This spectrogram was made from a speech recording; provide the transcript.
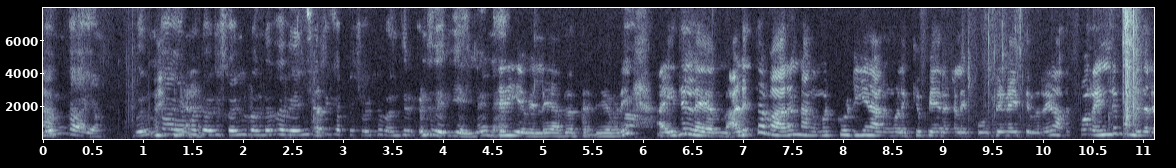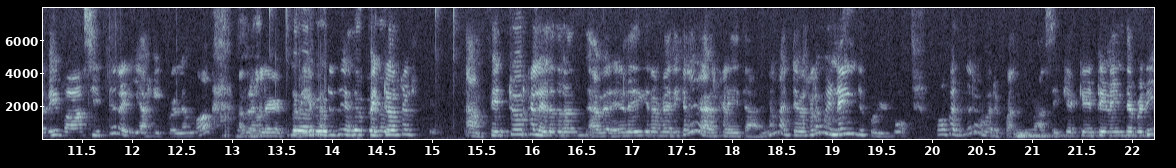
வெங்காயம். வெங்காயம் என்ற ஒரு சொல் வந்தது அது என்னத்துக்கு அப்படி சொல்லி வந்திருக்குன்னு தெரியல தெரியவில்லை அதை தெரியவில்லை. இதுல அடுத்த வாரம் நாங்க முன்கூட்டியே நான் உங்களுக்கு பேர்களை போட்டு இணைத்து வரேன் அதுப்போ ரெண்டு மூணு தடவை வாசிட்டு ரெடியாகி கொள்ளுங்க. அவர்களுக்கு பெற்றோர்கள் ஆ, பெற்றோர்கள் எழுதுற அவர் எழுதுகிற வரிகளை அவர்களை தாருங்க மற்றவர்களும் இணைந்து கொள்வோம். ஒவ்வொருத்தரும் ஒவ்வொரு பந்து வாசிக்க கேட்டு இணைந்தபடி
